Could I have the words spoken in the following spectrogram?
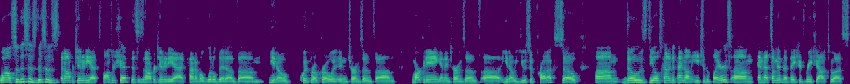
Well, so this is this is an opportunity at sponsorship. This is an opportunity at kind of a little bit of um, you know quid pro quo in terms of um, marketing and in terms of uh, you know use of products. So um, those deals kind of depend on each of the players, um, and that's something that they should reach out to us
